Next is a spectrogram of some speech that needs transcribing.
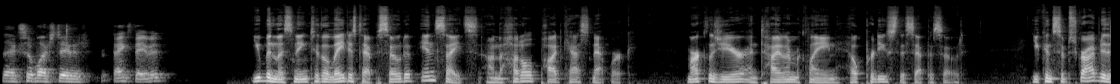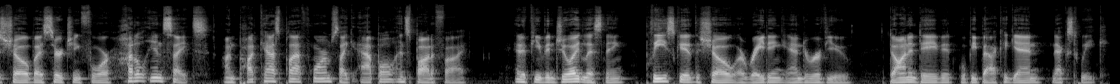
Thanks so much, David. Thanks, David. You've been listening to the latest episode of Insights on the Huddle Podcast Network. Mark Legier and Tyler McLean help produce this episode. You can subscribe to the show by searching for Huddle Insights on podcast platforms like Apple and Spotify. And if you've enjoyed listening, please give the show a rating and a review. Don and David will be back again next week.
